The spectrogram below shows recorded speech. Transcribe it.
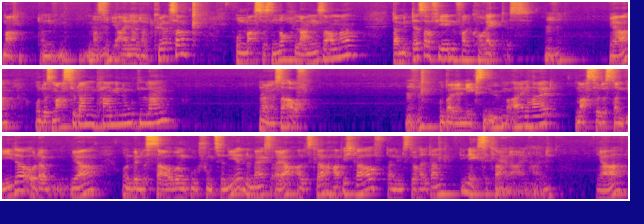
machen. Dann machst du die Einheit halt kürzer und machst es noch langsamer, damit das auf jeden Fall korrekt ist. Ja, und das machst du dann ein paar Minuten lang und dann hörst du auf. Und bei der nächsten Übeneinheit machst du das dann wieder oder ja, und wenn das sauber und gut funktioniert und du merkst, ah ja, alles klar, habe ich drauf, dann nimmst du halt dann die nächste kleine Einheit. Ja,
